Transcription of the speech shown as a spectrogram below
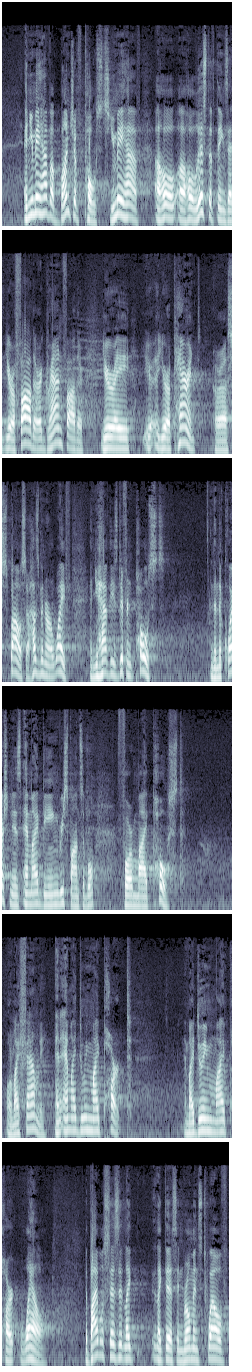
And you may have a bunch of posts. You may have a whole, a whole list of things that you're a father, a grandfather, you're a, you're, you're a parent, or a spouse, a husband, or a wife, and you have these different posts. And then the question is Am I being responsible for my post or my family? And am I doing my part? Am I doing my part well? The Bible says it like, like this in Romans 12,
